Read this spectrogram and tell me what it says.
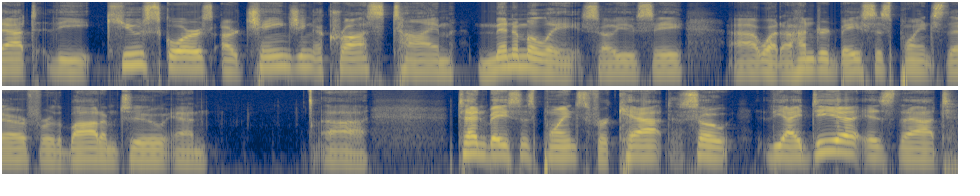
that the Q scores are changing across time minimally. So you see, uh, what, 100 basis points there for the bottom two and uh, 10 basis points for CAT. So the idea is that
